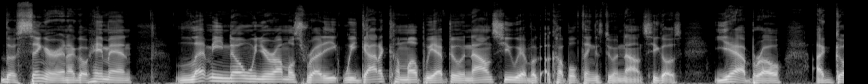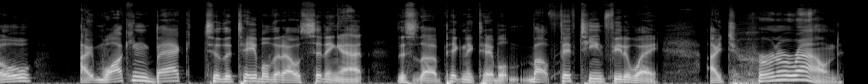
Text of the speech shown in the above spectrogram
the singer, and I go, hey man, let me know when you're almost ready. We got to come up. We have to announce you. We have a, a couple things to announce. He goes, yeah, bro. I go, I'm walking back to the table that I was sitting at. This is a picnic table, about 15 feet away. I turn around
